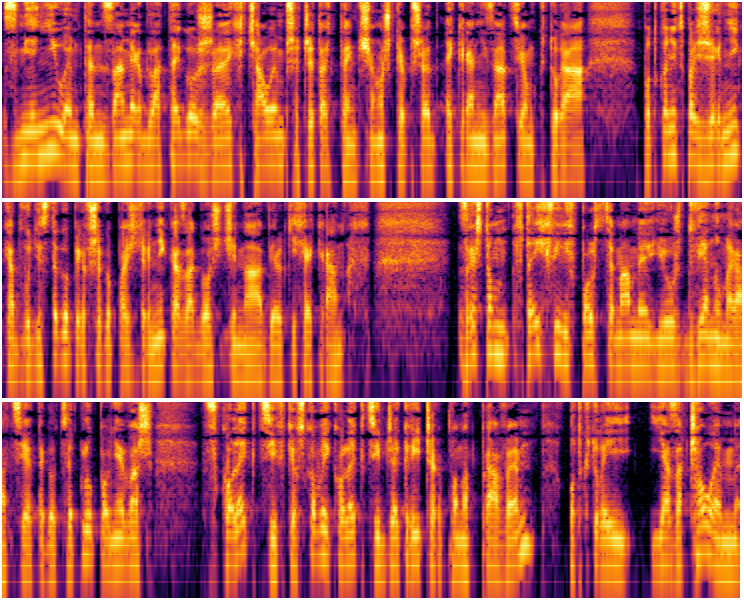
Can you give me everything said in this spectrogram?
zmieniłem ten zamiar dlatego, że chciałem przeczytać tę książkę przed ekranizacją, która pod koniec października, 21 października zagości na wielkich ekranach. Zresztą w tej chwili w Polsce mamy już dwie numeracje tego cyklu, ponieważ w kolekcji, w kioskowej kolekcji Jack Reacher ponad prawem, od której ja zacząłem e,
